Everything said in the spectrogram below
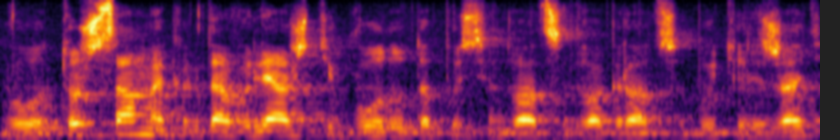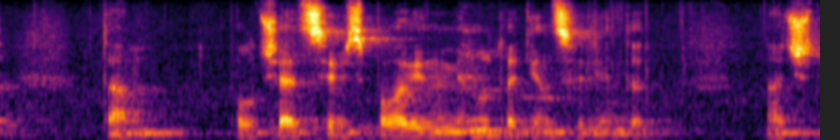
Вот. То же самое, когда вы ляжете в воду, допустим, 22 градуса, будете лежать, там получается 7,5 минут один цилиндр. Значит,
